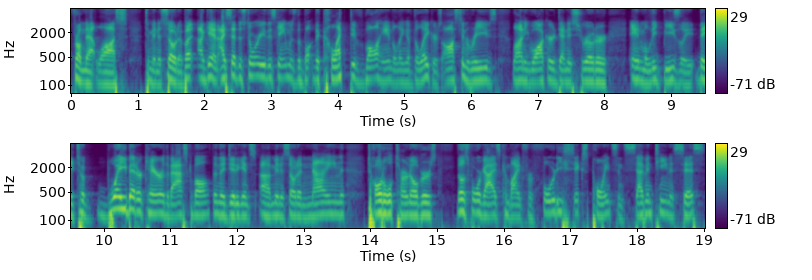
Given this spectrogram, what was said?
from that loss to Minnesota. But again, I said the story of this game was the the collective ball handling of the Lakers. Austin Reaves, Lonnie Walker, Dennis Schroeder, and Malik Beasley. They took way better care of the basketball than they did against uh, Minnesota. Nine total turnovers. Those four guys combined for 46 points and 17 assists.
